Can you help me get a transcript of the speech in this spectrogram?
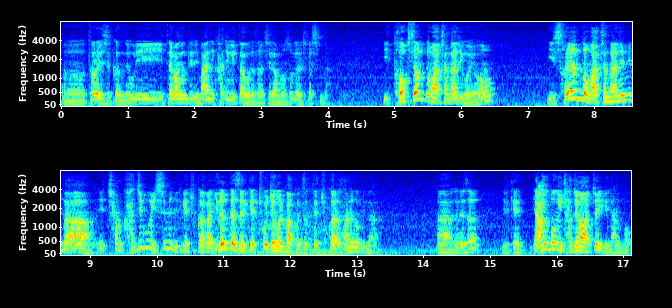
어, 들어 있을 건데, 우리 대방님들이 많이 가지고 있다고 그래서 제가 한번 소개를 시켰습니다. 이 덕성도 마찬가지고요. 이 서현도 마찬가지입니다. 이참 가지고 있으면 이렇게 주가가 이런 데서 이렇게 조정을 받고 있을 때 주가를 사는 겁니다. 아, 그래서 이렇게 양봉이 자주 나왔죠, 이게 양봉.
